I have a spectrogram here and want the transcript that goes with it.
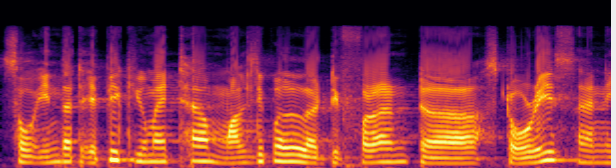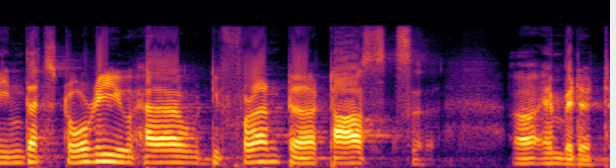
So in that epic, you might have multiple uh, different uh, stories, and in that story, you have different uh, tasks uh, embedded.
